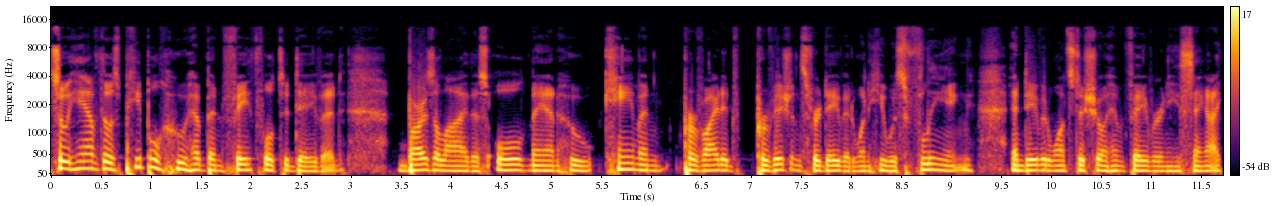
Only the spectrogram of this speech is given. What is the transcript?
So we have those people who have been faithful to David. Barzillai, this old man who came and provided provisions for David when he was fleeing, and David wants to show him favor, and he's saying, I,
